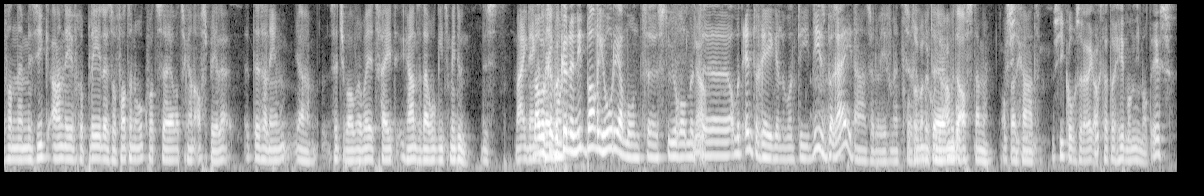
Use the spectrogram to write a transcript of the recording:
van muziek aanleveren, playlist of wat dan ook, wat ze, wat ze gaan afspelen. Het is alleen, ja, zit je wel weer bij het feit, gaan ze daar ook iets mee doen? Dus, maar ik denk Maar we, kunnen niet Barry Horiamond sturen om het, Ja. om het in te regelen. Want die, die is bereid. Ja, zullen we even met moeten, moeten afstemmen of Misschien- dat gaat. Misschien komen ze er eigenlijk achter dat er helemaal niemand is.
